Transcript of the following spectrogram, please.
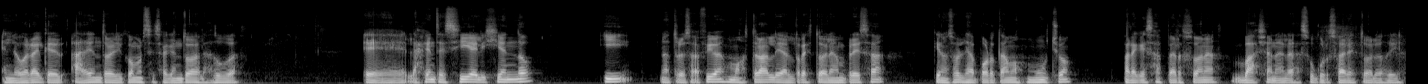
en lograr que adentro del e-commerce se saquen todas las dudas. Eh, la gente sigue eligiendo y nuestro desafío es mostrarle al resto de la empresa que nosotros le aportamos mucho para que esas personas vayan a las sucursales todos los días.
